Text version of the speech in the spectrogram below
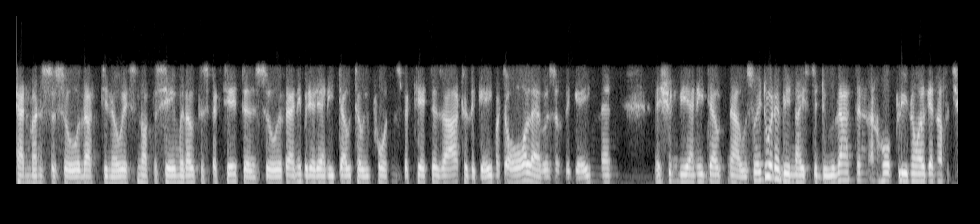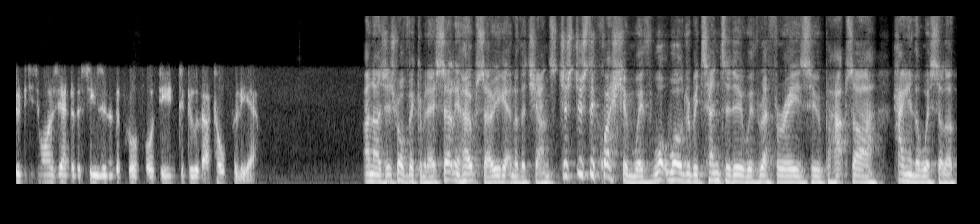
10 months or so that, you know, it's not the same without the spectators. So if anybody had any doubt how important spectators are to the game at all levels of the game, then there shouldn't be any doubt now. So it would have been nice to do that, and, and hopefully, you know, I'll get an opportunity towards the end of the season in the Pro 14 to do that. Hopefully, yeah. And as it's Rob Vickerman here, certainly hope so. You get another chance. Just, just a question with what World Rugby tend to do with referees who perhaps are hanging the whistle up.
